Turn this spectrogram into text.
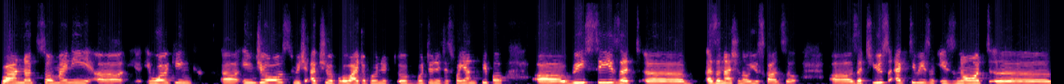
where are not so many working uh, NGOs, which actually provide opportunities for young people, uh, we see that uh, as a National Youth Council, uh, that youth activism is not uh,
